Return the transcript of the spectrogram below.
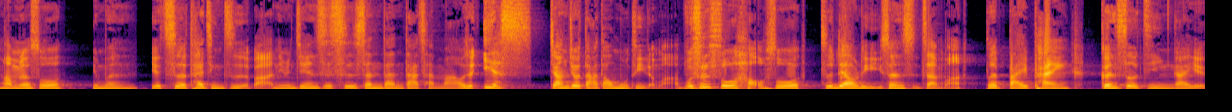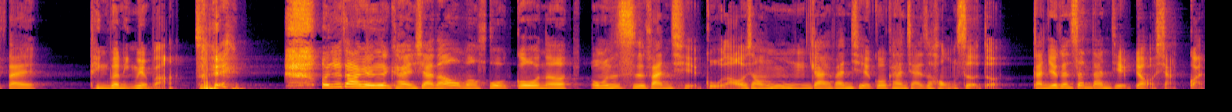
他们就说：“你们也吃的太精致了吧？你们今天是吃圣诞大餐吗？”我说：“Yes。”这样就达到目的了嘛？不是说好说是料理生死战吗？所以摆盘跟设计应该也在评分里面吧？所以我觉得大家可以认真看一下。然后我们火锅呢，我们是吃番茄锅啦。我想，嗯，应该番茄锅看起来是红色的，感觉跟圣诞节比较相关。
